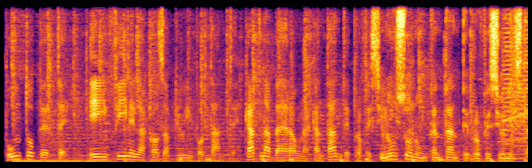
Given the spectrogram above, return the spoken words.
Punto per te. E infine la cosa più importante. Katnab era una cantante professionista. Non sono un cantante professionista.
